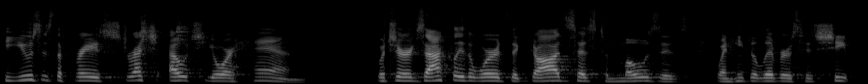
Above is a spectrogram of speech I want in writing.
He uses the phrase, stretch out your hand, which are exactly the words that God says to Moses when he delivers his sheep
